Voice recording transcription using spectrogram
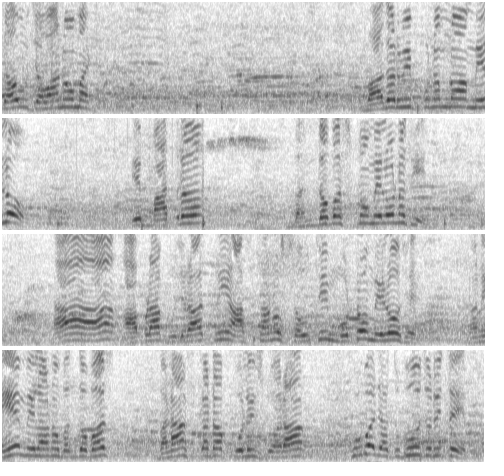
સૌ જવાનો માટે. ભાદરવી પૂનમનો આ મેલો એ માત્ર બંદોબસ્તનો મેલો નથી. આ આપણા ગુજરાતની આસ્થાનો સૌથી મોટો મેળો છે. અને એ મેળાનો બંદોબસ્ત બનાસકાંઠા પોલીસ દ્વારા ખૂબ જ અદ્ભુત રીતે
